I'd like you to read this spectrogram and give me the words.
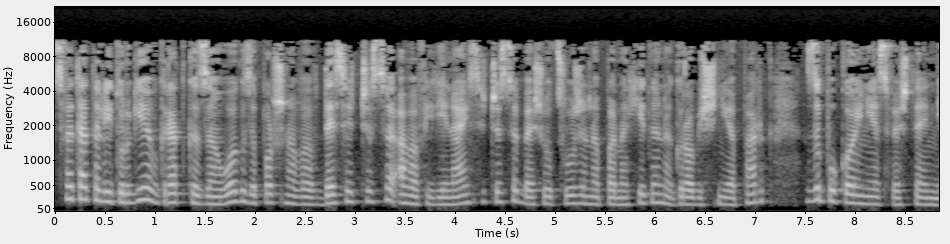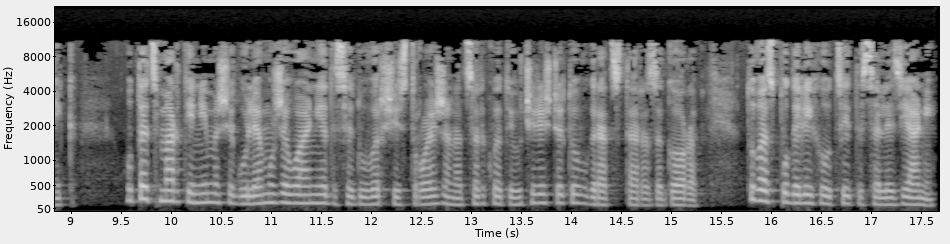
Светата литургия в град Казанлък започна в 10 часа, а в 11 часа беше отслужена панахида на гробишния парк за покойния свещеник. Отец Мартин имаше голямо желание да се довърши строежа на църквата и училището в град Стара Загора. Това споделиха отците салезяни.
